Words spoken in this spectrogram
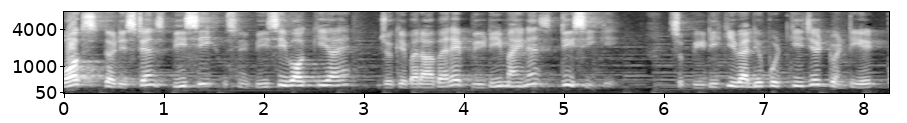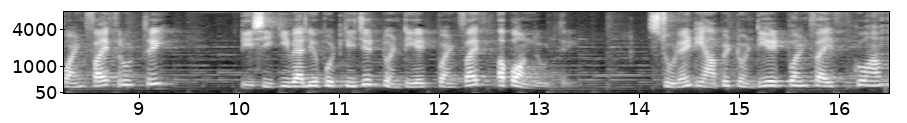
walks the distance B C उसने बी सी वॉक किया है, जो कि बराबर है B D minus D C के। सो बी डी की वैल्यू पुट कीजिए twenty eight point five root three D C की वैल्यू पुट कीजिए twenty eight point five upon root three student यहाँ पे ट्वेंटी एट पॉइंट फाइव को हम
